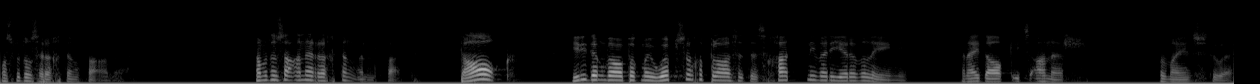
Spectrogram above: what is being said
Ons moet ons rigting verander dan moet ons 'n ander rigting invat. Dalk hierdie ding waarop ek my hoop so geplaas het is gat nie wat die Here wil hê nie. En hy dalk iets anders vir my instoor.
